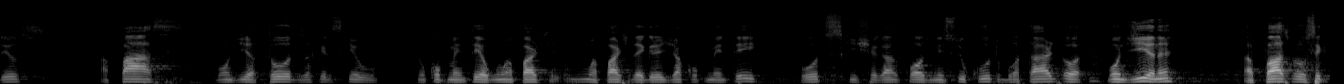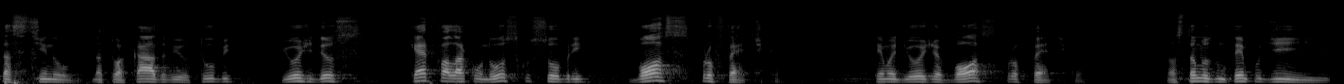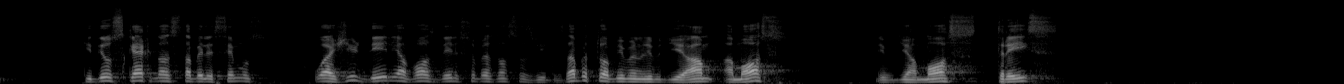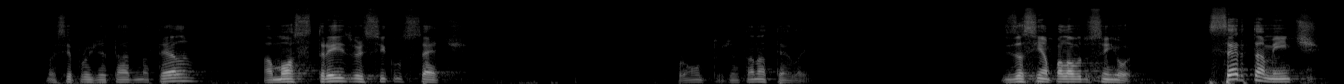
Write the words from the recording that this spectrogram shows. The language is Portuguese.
Deus. A paz. Bom dia a todos. Aqueles que eu não cumprimentei, alguma parte, uma parte da igreja já cumprimentei. Outros que chegaram após o início do culto. Boa tarde. Oh, bom dia, né? A paz para você que está assistindo na tua casa, via YouTube. E hoje Deus quer falar conosco sobre voz profética. O tema de hoje é voz profética. Nós estamos num tempo de que Deus quer que nós estabelecemos o agir dele e a voz dele sobre as nossas vidas. Abra a tua Bíblia no livro de Amós, livro de Amós 3. Vai ser projetado na tela. Amós 3, versículo 7. Pronto, já está na tela aí. Diz assim a palavra do Senhor: Certamente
